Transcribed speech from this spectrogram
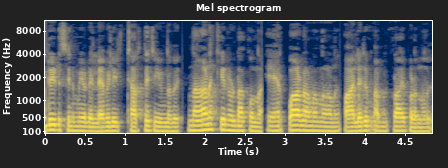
ഗ്രേഡ് സിനിമയുടെ ലെവലിൽ ചർച്ച ചെയ്യുന്നത് നാണക്കേടുണ്ടാക്കുന്ന ഏർപ്പാടാണെന്നാണ് പലരും അഭിപ്രായപ്പെടുന്നത്.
